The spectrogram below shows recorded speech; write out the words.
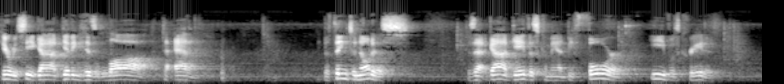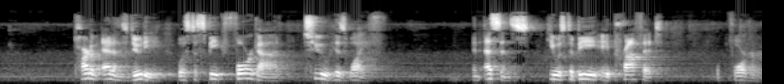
Here we see God giving his law to Adam. The thing to notice is that God gave this command before Eve was created. Part of Adam's duty was to speak for God to his wife. In essence, he was to be a prophet for her.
